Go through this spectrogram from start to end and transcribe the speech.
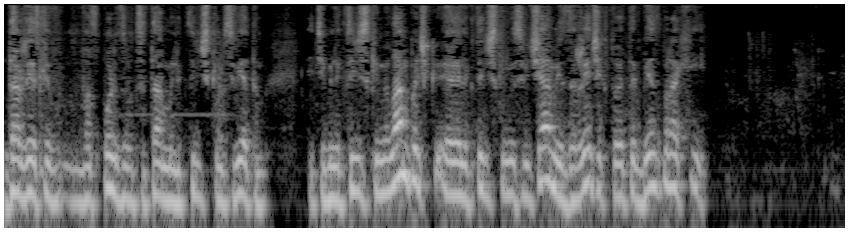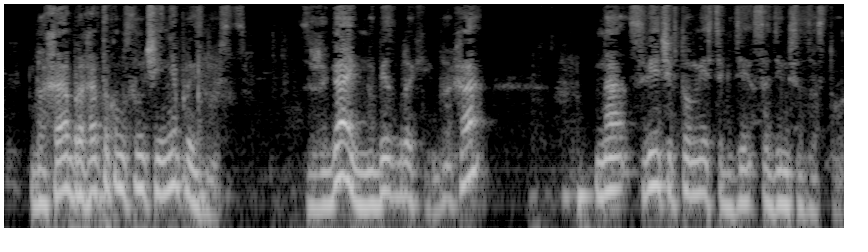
даже если воспользоваться там электрическим светом, этими электрическими лампочками, э, электрическими свечами, зажечь их, то это без брахи. Браха, браха в таком случае не произносится. Зажигаем, но без брахи. Браха на свечи в том месте, где садимся за стол.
